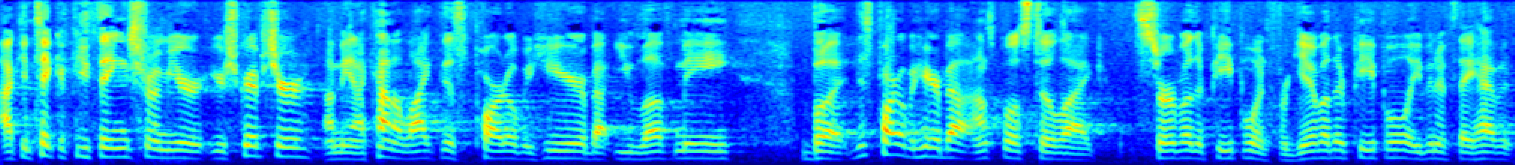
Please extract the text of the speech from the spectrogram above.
I can take a few things from your, your scripture. I mean, I kind of like this part over here about you love me. But this part over here about I'm supposed to like serve other people and forgive other people, even if they haven't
